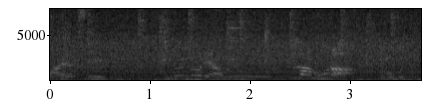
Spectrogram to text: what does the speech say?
와 역시 물놀이 하고 이거 한번 먹고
